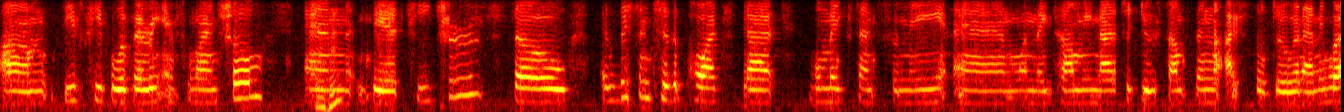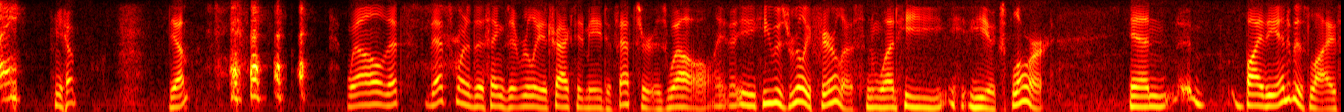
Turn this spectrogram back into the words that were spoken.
um, these people are very influential, and mm-hmm. they're teachers. So I listen to the parts that will make sense for me, and when they tell me not to do something, I still do it anyway. Yep. Yep. well, that's that's one of the things that really attracted me to Fetzer as well. He was really fearless in what he he explored, and by the end of his life,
